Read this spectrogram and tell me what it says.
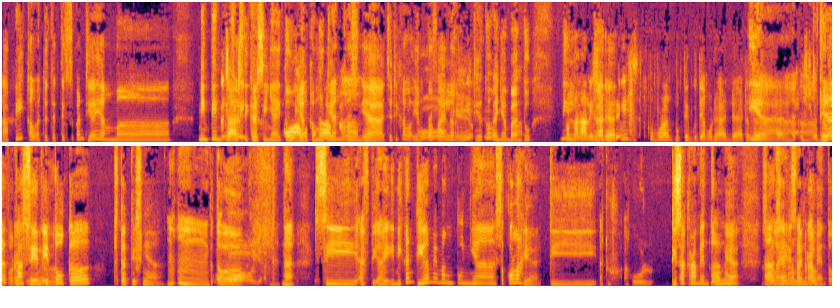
Tapi kalau detektif itu kan dia yang memimpin Mencari. investigasinya itu, Oh, yang aku paham, kemudian terus ya. Jadi kalau yang Oh, profiler oke, ini dia oke, tuh oke, hanya bantu nih menganalisa dari, dari kumpulan bukti-bukti yang udah ada data-data Iya, terus uh, dia ngasihin itu. itu ke detektifnya. Mm-mm, betul. Oh, iya. Si FBI ini kan dia memang punya sekolah ya di, aduh aku di Sacramento Anu, ya. Sekolahnya di Sacramento. Sacramento.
